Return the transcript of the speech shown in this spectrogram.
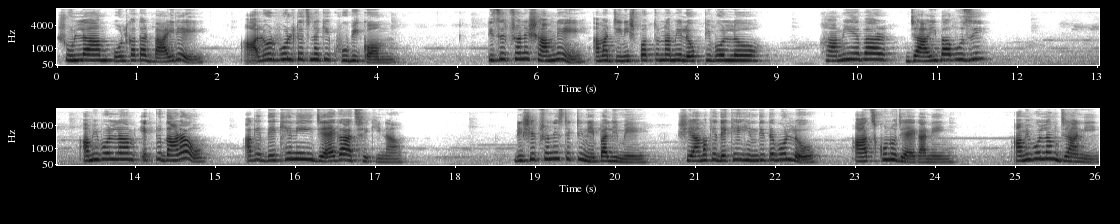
শুনলাম কলকাতার বাইরে আলোর ভোল্টেজ নাকি খুবই কম। রিসেপশনের সামনে আমার জিনিসপত্র নামিয়ে লোকটি বলল, আমি এবার যাই বাবুজি। আমি বললাম, একটু দাঁড়াও, আগে দেখে নিই জায়গা আছে কি না। রিসেপশনিস্ট একটি নেপালি মেয়ে। সে আমাকে দেখেই হিন্দিতে বলল, আজ কোনো জায়গা নেই। আমি বললাম, জানি।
